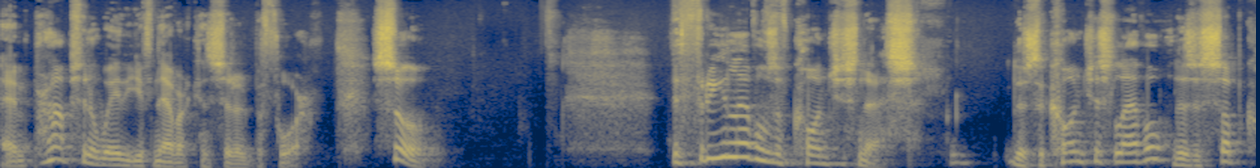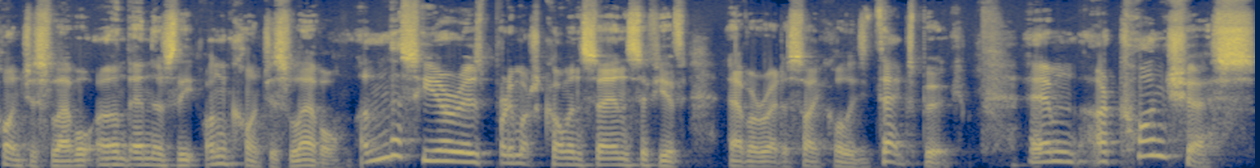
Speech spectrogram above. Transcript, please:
um, perhaps in a way that you've never considered before. So. The three levels of consciousness there's the conscious level, there's a subconscious level, and then there's the unconscious level. And this here is pretty much common sense if you've ever read a psychology textbook. Um, our conscious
